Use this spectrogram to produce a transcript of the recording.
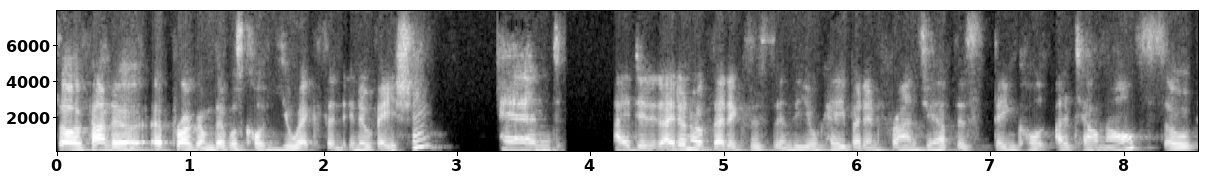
So I found a, a program that was called UX and innovation. And I did it. I don't know if that exists in the UK, but in France, you have this thing called alternance. So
